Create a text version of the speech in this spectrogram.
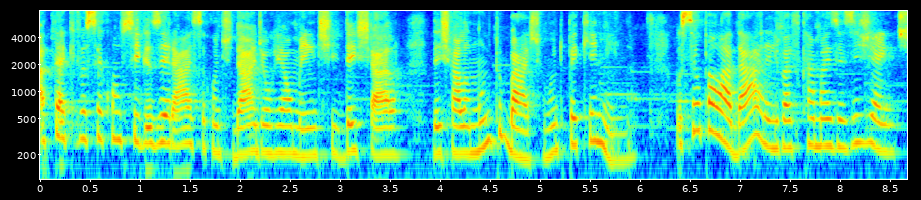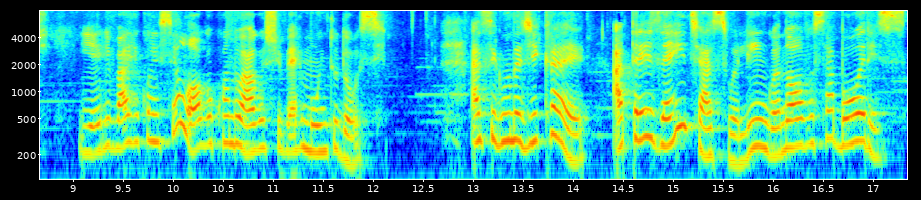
até que você consiga zerar essa quantidade ou realmente deixá-la deixá-la muito baixa, muito pequenina. O seu paladar ele vai ficar mais exigente e ele vai reconhecer logo quando algo estiver muito doce. A segunda dica é: apresente à sua língua novos sabores.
